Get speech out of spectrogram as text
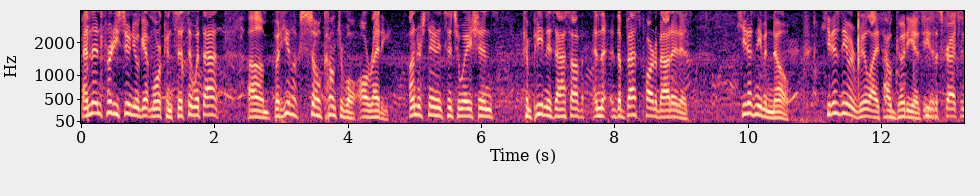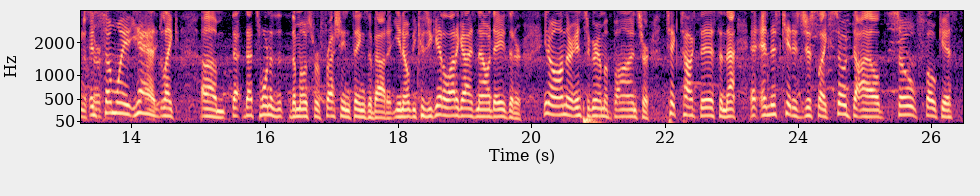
and then pretty soon you'll get more consistent with that. Um, but he looks so comfortable already, understanding situations, competing his ass off, and the, the best part about it is he doesn't even know. He doesn't even realize how good he is. He's just scratching the In some way, yeah, like um, that, that's one of the, the most refreshing things about it, you know, because you get a lot of guys nowadays that are, you know, on their Instagram a bunch or TikTok this and that. And, and this kid is just like so dialed, so focused.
